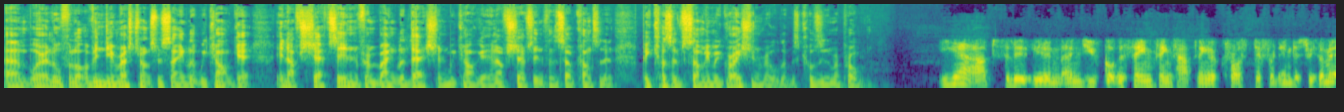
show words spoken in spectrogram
Um, where an awful lot of Indian restaurants were saying, look, we can't get enough chefs in from Bangladesh and we can't get enough chefs in from the subcontinent because of some immigration rule that was causing them a problem. Yeah, absolutely. And and you've got the same things happening across different industries. I mean,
